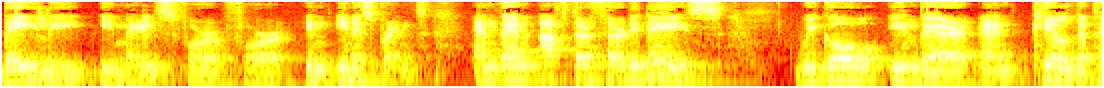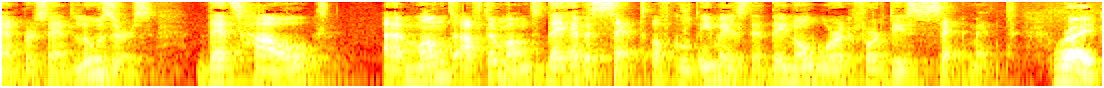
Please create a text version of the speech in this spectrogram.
daily emails for, for in, in a sprint. And then after 30 days, we go in there and kill the 10% losers. That's how uh, month after month they have a set of good emails that they know work for this segment. Right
